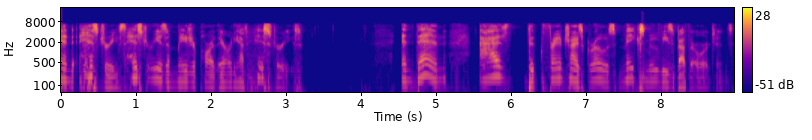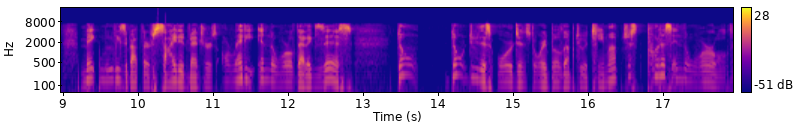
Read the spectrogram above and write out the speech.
and histories. History is a major part. They already have histories. And then, as the franchise grows, makes movies about their origins, make movies about their side adventures already in the world that exists. Don't don't do this origin story build up to a team up. Just put us in the world.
